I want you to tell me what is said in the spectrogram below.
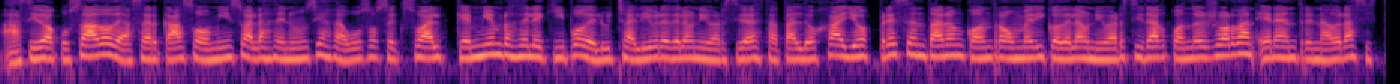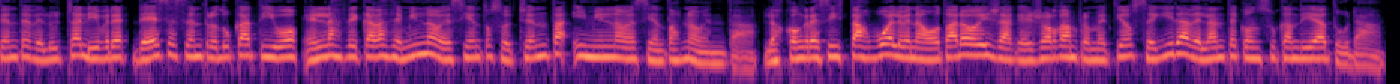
Ha sido acusado de hacer caso omiso a las denuncias de abuso sexual que miembros del equipo de lucha libre de la Universidad Estatal de Ohio presentaron contra un médico de la universidad cuando Jordan era entrenador asistente de lucha libre de ese centro educativo en las décadas de 1980 y 1990. Los congresistas vuelven a votar hoy ya que Jordan prometió seguir adelante con su candidatura.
